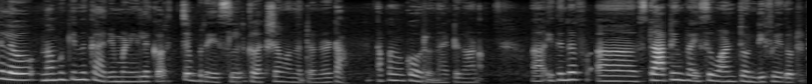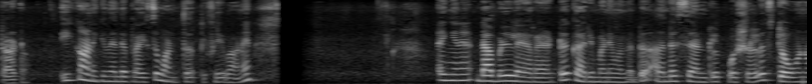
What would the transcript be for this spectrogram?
ഹലോ നമുക്കിന്ന് കരിമണിയിൽ കുറച്ച് ബ്രേസ്ലെറ്റ് കളക്ഷൻ വന്നിട്ടുണ്ട് കേട്ടോ. അപ്പോൾ നമുക്ക് ഓരോന്നായിട്ട് കാണാം. ഇതിന്റെ starting price one twenty five തൊട്ടിട്ടാണ് കേട്ടോ. ഈ കാണിക്കുന്നതിന്റെ പ്രൈസ് വൺ തേർട്ടി ഫൈവ് ആണ്. ഇങ്ങനെ ഡബിൾ ലെയറായിട്ട് കരിമണി വന്നിട്ട് അതിന്റെ സെൻട്രൽ പോർഷനിൽ സ്റ്റോൺ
